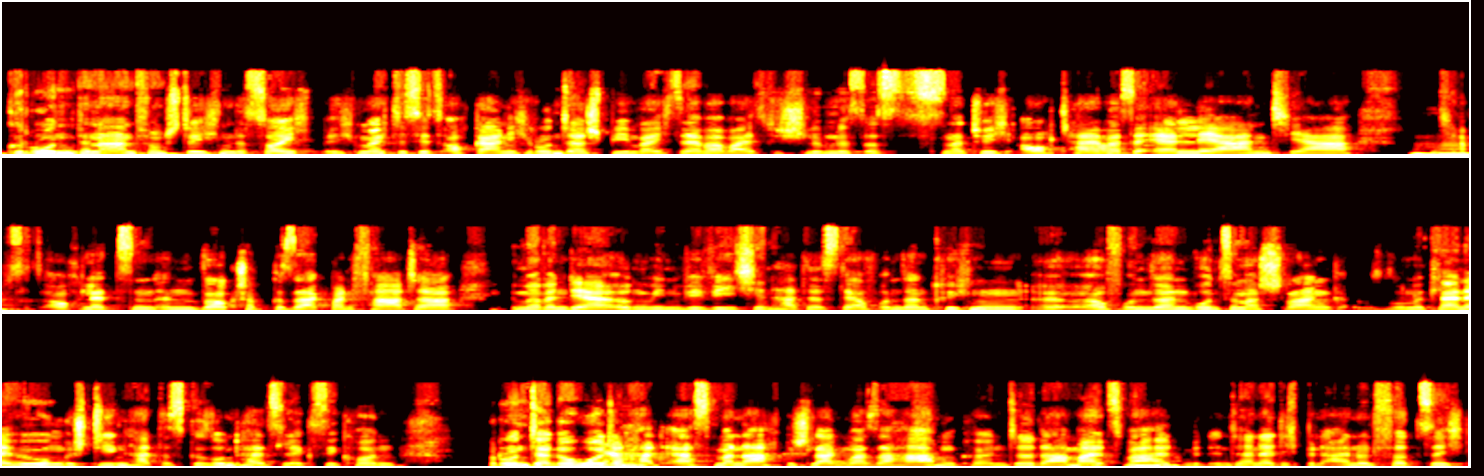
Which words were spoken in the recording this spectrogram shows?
Grund in Anführungsstrichen. Das soll ich, ich möchte es jetzt auch gar nicht runterspielen, weil ich selber weiß, wie schlimm das ist. Das ist natürlich auch teilweise erlernt, ja. Mhm. Ich habe es jetzt auch letztens im Workshop gesagt, mein Vater, immer wenn der irgendwie ein Wehwehchen hatte, ist der auf unseren Küchen, äh, auf unseren Wohnzimmerschrank so eine kleine Erhöhung gestiegen, hat das Gesundheitslexikon runtergeholt ja. und hat erstmal nachgeschlagen, was er haben könnte. Damals mhm. war halt mit Internet, ich bin 41,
